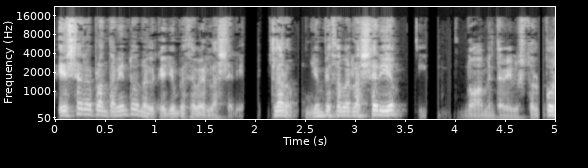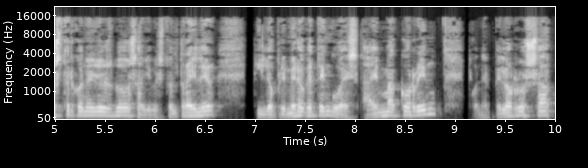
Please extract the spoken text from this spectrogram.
Ese era el planteamiento en el que yo empecé a ver la serie. Claro, yo empiezo a ver la serie y nuevamente había visto el póster con ellos dos, había visto el tráiler y lo primero que tengo es a Emma Corrin con el pelo rosa,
